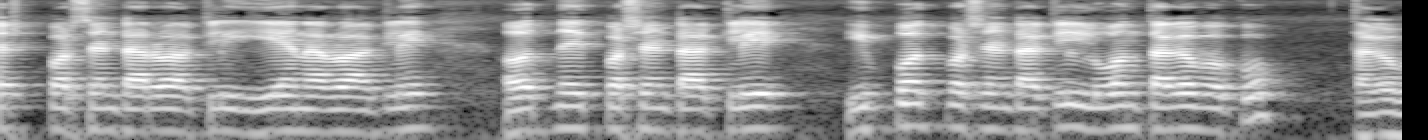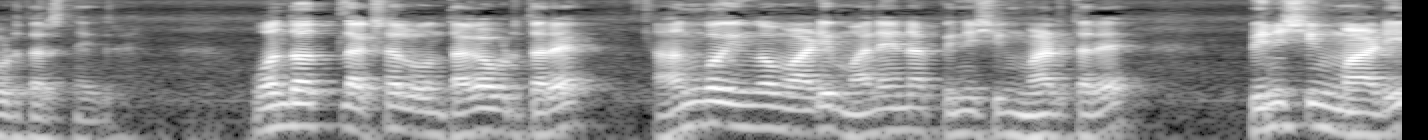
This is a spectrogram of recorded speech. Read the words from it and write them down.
ಎಷ್ಟು ಪರ್ಸೆಂಟಾರು ಹಾಕ್ಲಿ ಏನಾರು ಆಗಲಿ ಹದಿನೈದು ಪರ್ಸೆಂಟ್ ಹಾಕ್ಲಿ, ಇಪ್ಪತ್ತು ಪರ್ಸೆಂಟ್ ಹಾಕ್ಲಿ ಲೋನ್ ತಗೋಬೇಕು, ತಗೋಬಿಡ್ತಾರೆ ಸ್ನೇಹಿತರೆ. ಒಂದು ಹತ್ತು ಲಕ್ಷ ಲೋನ್ ತಗೋಬಿಡ್ತಾರೆ. ಹಂಗೋ ಹಿಂಗೋ ಮಾಡಿ ಮನೇನ ಫಿನಿಶಿಂಗ್ ಮಾಡ್ತಾರೆ. ಫಿನಿಶಿಂಗ್ ಮಾಡಿ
